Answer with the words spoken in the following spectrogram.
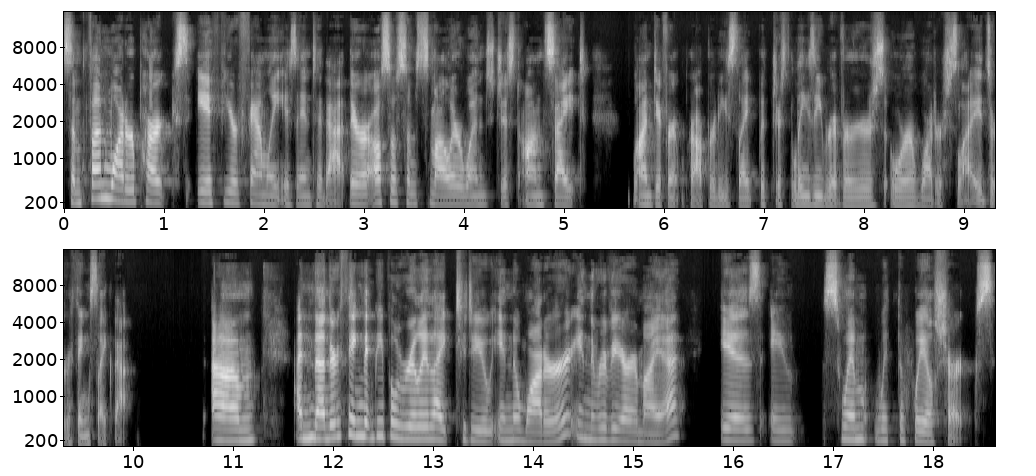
some fun water parks if your family is into that. There are also some smaller ones just on site on different properties, like with just lazy rivers or water slides or things like that. Um, another thing that people really like to do in the water in the Riviera Maya is a swim with the whale sharks.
